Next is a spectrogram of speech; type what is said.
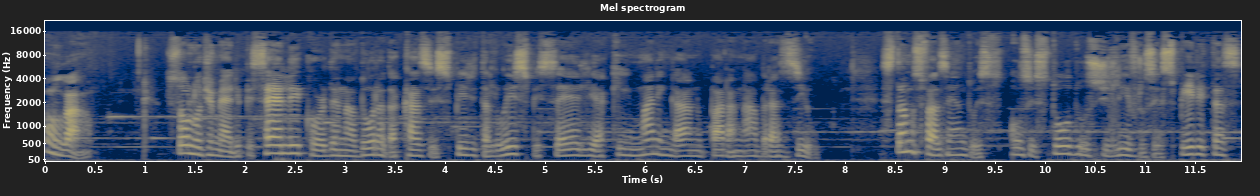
Olá, sou Ludmere Picelli, coordenadora da Casa Espírita Luiz Picelli, aqui em Maringá, no Paraná, Brasil. Estamos fazendo os estudos de livros espíritas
